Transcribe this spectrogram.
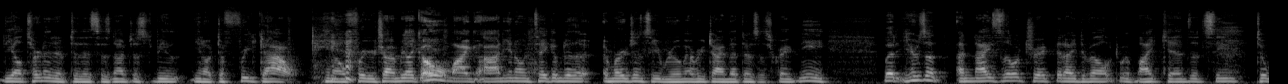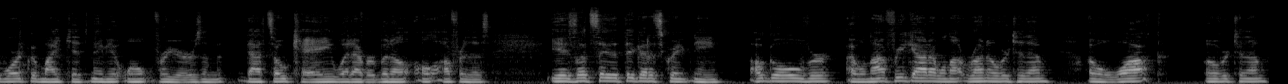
the alternative to this is not just to be, you know, to freak out, you know, for your child and be like, oh my god, you know, and take them to the emergency room every time that there's a scraped knee. But here's a, a nice little trick that I developed with my kids. It seemed to work with my kids. Maybe it won't for yours, and that's okay, whatever. But I'll, I'll offer this: is let's say that they got a scraped knee. I'll go over. I will not freak out. I will not run over to them. I will walk over to them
